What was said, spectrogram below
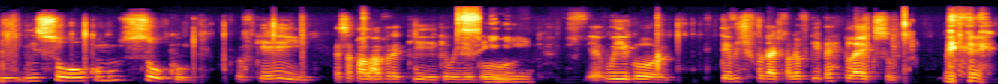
me soou como um soco. Eu fiquei, essa palavra que, que o Igor, Sim. o Igor teve dificuldade de falar, eu fiquei perplexo.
